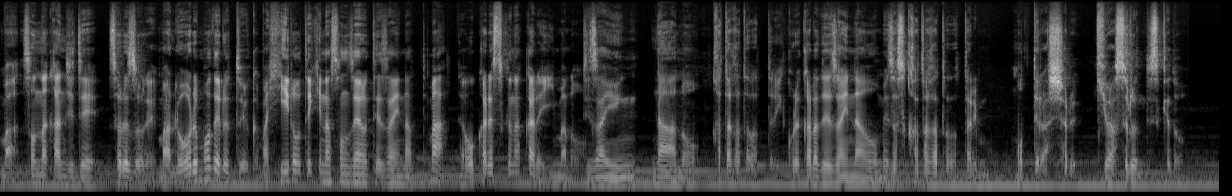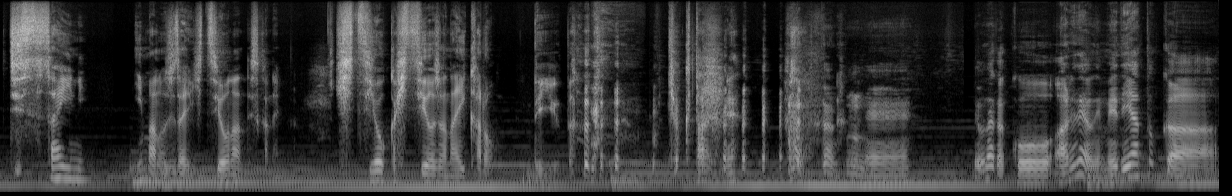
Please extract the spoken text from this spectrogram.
まあ、そんな感じで、それぞれ、まあ、ロールモデルというか、まあ、ヒーロー的な存在のデザイナーって、まあ、多かれ少なかれ今のデザイナーの方々だったり、これからデザイナーを目指す方々だったりも持ってらっしゃる気はするんですけど、実際に今の時代必要なんですかね？必要か必要じゃないかろっていうと 極端ね。極端ね。でもなんかこう、あれだよね、メディアとか、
